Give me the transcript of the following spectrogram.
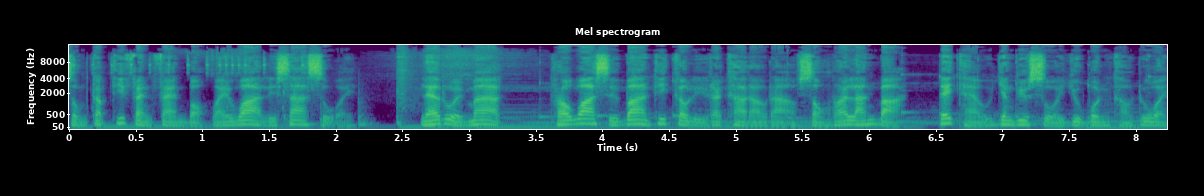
สมกับที่แฟนๆบอกไว้ว่าลิซ่าสวย และรวยมาก เพราะว่าซื้อบ้านที่เกาหลีราคาราวๆ200 ล้านบาท ได้แถวยังวิวสวยอยู่บนเขาด้วย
